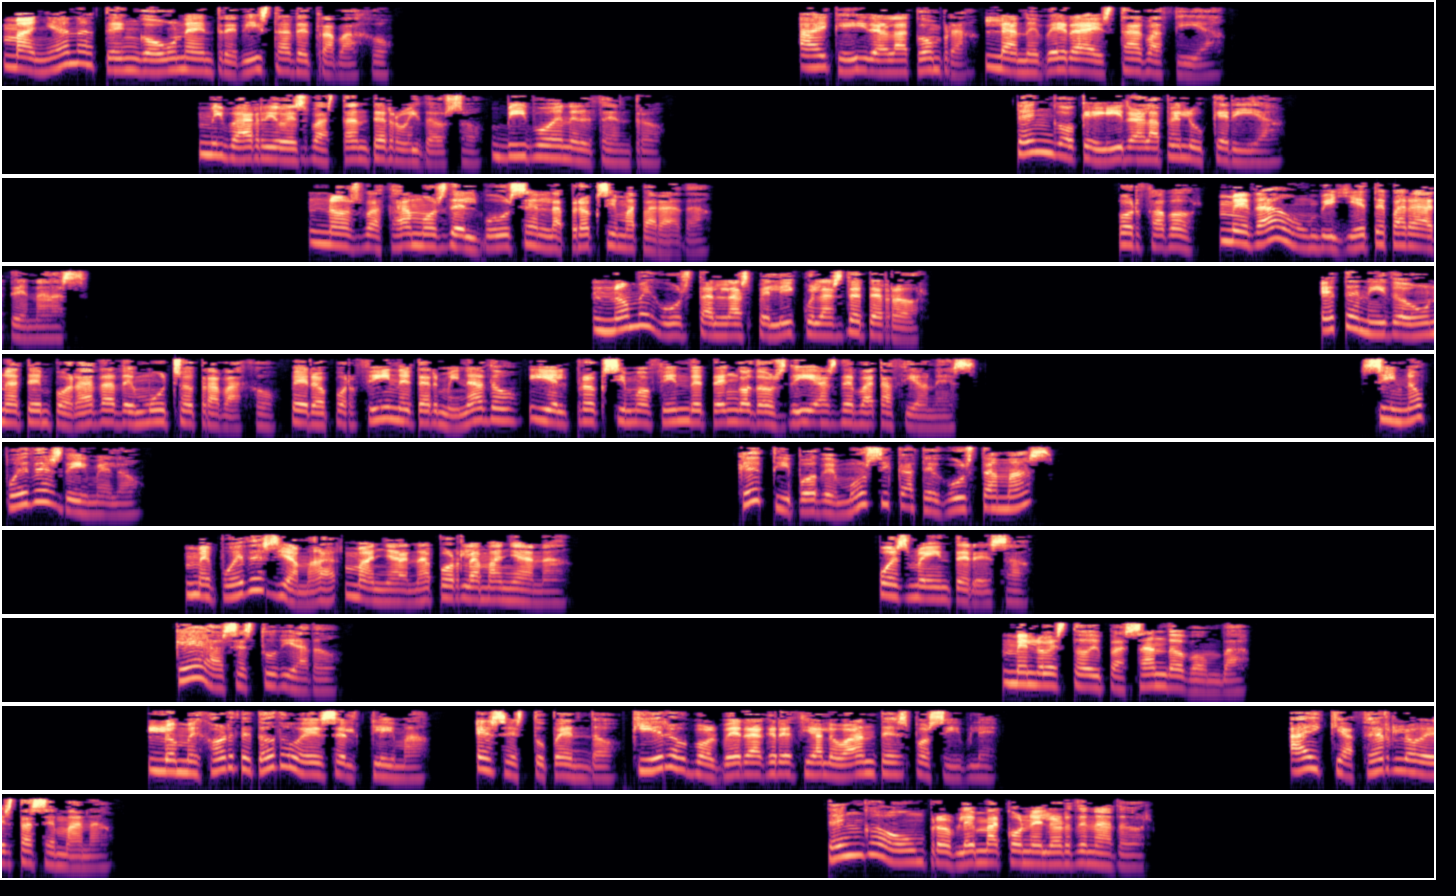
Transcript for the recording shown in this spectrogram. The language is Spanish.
Mañana tengo una entrevista de trabajo. Hay que ir a la compra, la nevera está vacía. Mi barrio es bastante ruidoso, vivo en el centro. Tengo que ir a la peluquería. Nos bajamos del bus en la próxima parada. Por favor, me da un billete para Atenas. No me gustan las películas de terror. He tenido una temporada de mucho trabajo, pero por fin he terminado, y el próximo fin de tengo dos días de vacaciones. Si no puedes dímelo. ¿Qué tipo de música te gusta más? Me puedes llamar mañana por la mañana. Pues me interesa. ¿Qué has estudiado? Me lo estoy pasando bomba. Lo mejor de todo es el clima. Es estupendo. Quiero volver a Grecia lo antes posible. Hay que hacerlo esta semana. Tengo un problema con el ordenador.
